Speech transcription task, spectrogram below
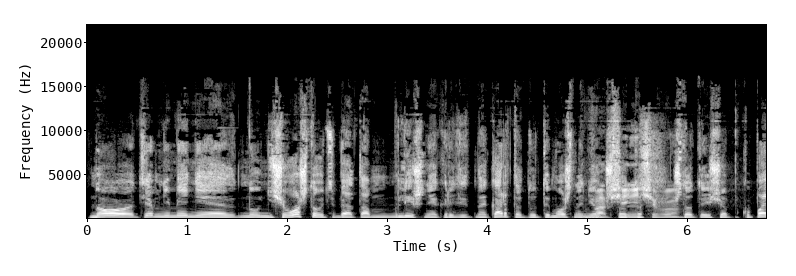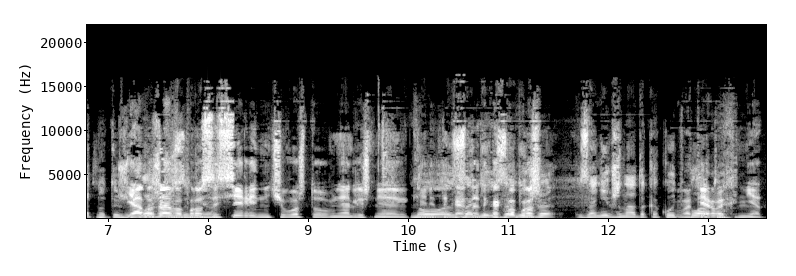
Но, тем не менее, ну, ничего, что у тебя там лишняя кредитная карта, то ты можешь на нее что-то, что-то еще покупать, но ты же Я обожаю вопросы из серии «Ничего, что у меня лишняя но кредитная карта». За, них, за, вопрос... них же, за них же надо какую-то плату. Во-первых, нет.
